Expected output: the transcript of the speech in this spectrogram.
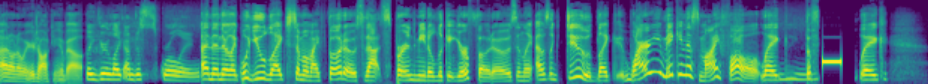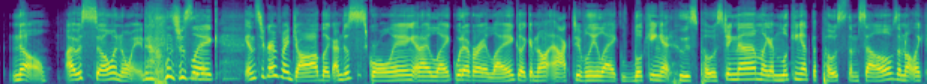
I don't know what you're talking about. like you're like I'm just scrolling. And then they're like, well, you liked some of my photos. So that spurned me to look at your photos. And like, I was like, dude, like, why are you making this my fault? Like, Mhm. the f- like, no. I was so annoyed. I was just like, Instagram's my job. Like, I'm just scrolling and I like whatever I like. Like, I'm not actively like looking at who's posting them. Like, I'm looking at the posts themselves. I'm not like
